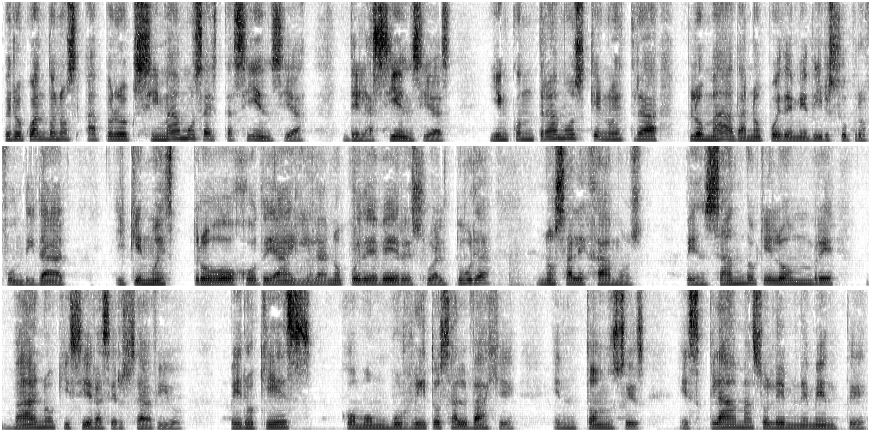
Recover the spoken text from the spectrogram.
Pero cuando nos aproximamos a esta ciencia de las ciencias y encontramos que nuestra plomada no puede medir su profundidad y que nuestro ojo de águila no puede ver su altura, nos alejamos, pensando que el hombre vano quisiera ser sabio, pero que es como un burrito salvaje, entonces exclama solemnemente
